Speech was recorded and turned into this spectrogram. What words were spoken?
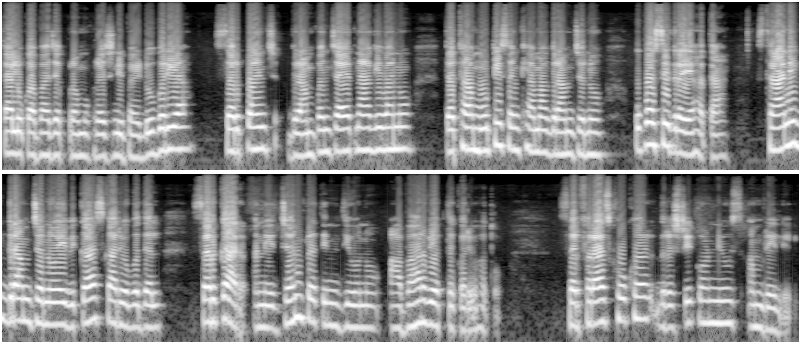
તાલુકા ભાજપ પ્રમુખ રજનીભાઈ ડોબરિયા, સરપંચ, ગ્રામ પંચાયતના આગેવાનો તથા મોટી સંખ્યામાં ગ્રામજનો ઉપસ્થિત રહ્યા હતા. સ્થાનિક ગ્રામજનોએ વિકાસ કાર્યો બદલ સરકાર અને જનપ્રતિનિધિઓનો આભાર વ્યક્ત કર્યો હતો. સરફરાઝ ખોખર દ્રષ્ટિકોણ ન્યૂઝ અમરેલી.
